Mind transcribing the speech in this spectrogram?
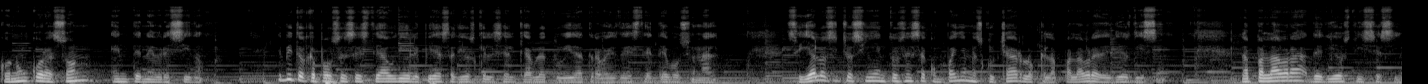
con un corazón entenebrecido. Te invito a que pauses este audio y le pidas a Dios que Él sea el que habla a tu vida a través de este devocional. Si ya lo has hecho así, entonces acompáñame a escuchar lo que la palabra de Dios dice. La palabra de Dios dice así.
